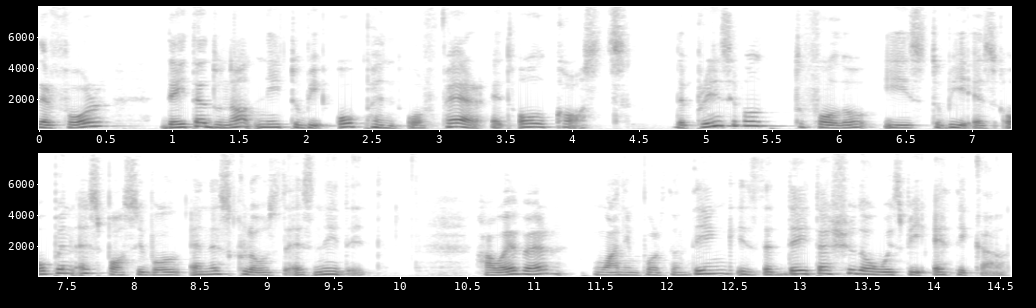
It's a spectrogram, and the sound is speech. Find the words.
Therefore, data do not need to be open or fair at all costs. The principle to follow is to be as open as possible and as closed as needed. However, one important thing is that data should always be ethical.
